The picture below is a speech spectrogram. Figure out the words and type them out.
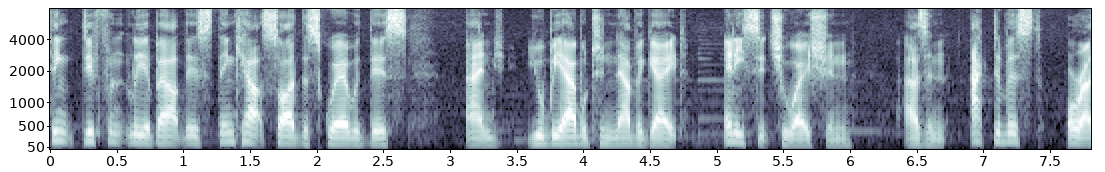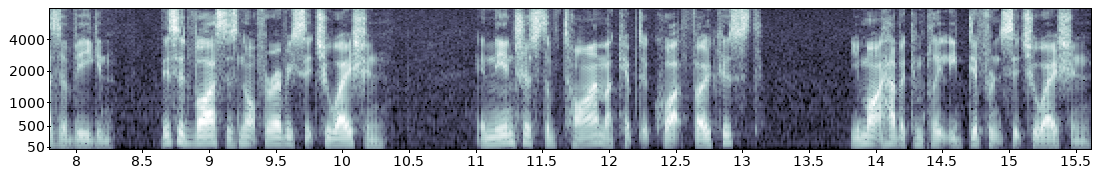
think differently about this, think outside the square with this, and you'll be able to navigate any situation as an activist or as a vegan. This advice is not for every situation. In the interest of time, I kept it quite focused. You might have a completely different situation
